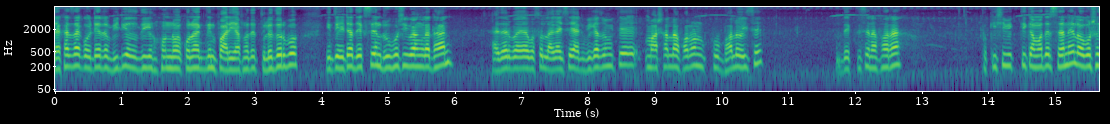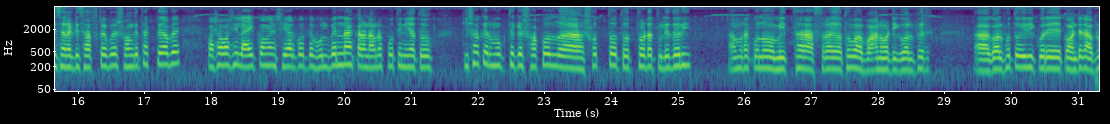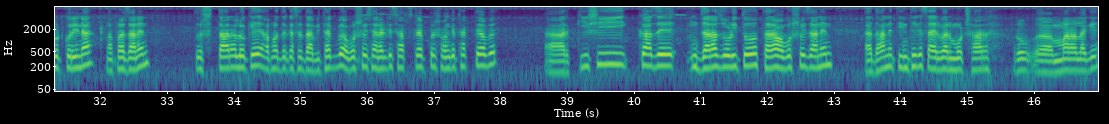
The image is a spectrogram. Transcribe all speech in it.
দেখা যাক, ওইটার ভিডিও যদি অন্য কোনো একদিন পারি, আপনাদের তুলে ধরবো। কিন্তু এটা দেখছেন, রূপসী বাংলা ধান। হায়দার ভাই বছর লাগাইছে এক বিঘা জমিতে। মাশাল্লাহ ফলন খুব ভালো হয়েছে দেখতেছেন আপনারা। তো কৃষিভিত্তিক আমাদের চ্যানেল, অবশ্যই চ্যানেলটি সাবস্ক্রাইব করে সঙ্গে থাকতে হবে। পাশাপাশি লাইক, কমেন্ট, শেয়ার করতে ভুলবেন না, কারণ আমরা প্রতিনিয়ত কৃষকের মুখ থেকে সকল সত্য তথ্যটা তুলে ধরি। আমরা কোনো মিথ্যার আশ্রয় অথবা বানওয়াটি গল্পের গল্প তৈরি করে কন্টেন্ট আপলোড করি না, আপনারা জানেন। তো তার আলোকে আপনাদের কাছে দাবি থাকবে, অবশ্যই চ্যানেলটি সাবস্ক্রাইব করে সঙ্গে থাকতে হবে। আর কৃষি কাজে যারা জড়িত, তারা অবশ্যই জানেন ধানে তিন থেকে চারবার মোট সার মারা লাগে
